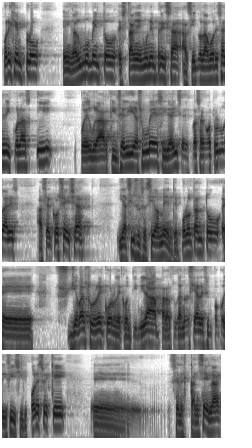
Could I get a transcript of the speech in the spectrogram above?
Por ejemplo, en algún momento están en una empresa haciendo labores agrícolas y puede durar 15 días, un mes, y de ahí se desplazan a otros lugares a hacer cosecha y así sucesivamente. Por lo tanto, eh, llevar su récord de continuidad para sus gananciales es un poco difícil. Por eso es que eh, se les cancela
